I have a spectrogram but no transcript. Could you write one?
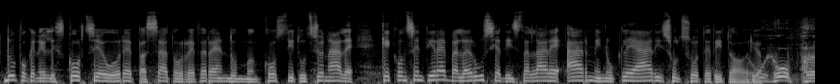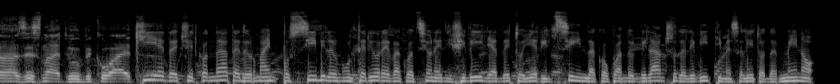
dopo che nelle scorse ore è passato un referendum costituzionale che consentirebbe alla Russia di installare installare armi nucleari sul suo territorio. Uh, Kiev è circondata ed è ormai impossibile un'ulteriore evacuazione di civili, ha detto ieri il sindaco, quando il bilancio delle vittime è salito ad almeno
